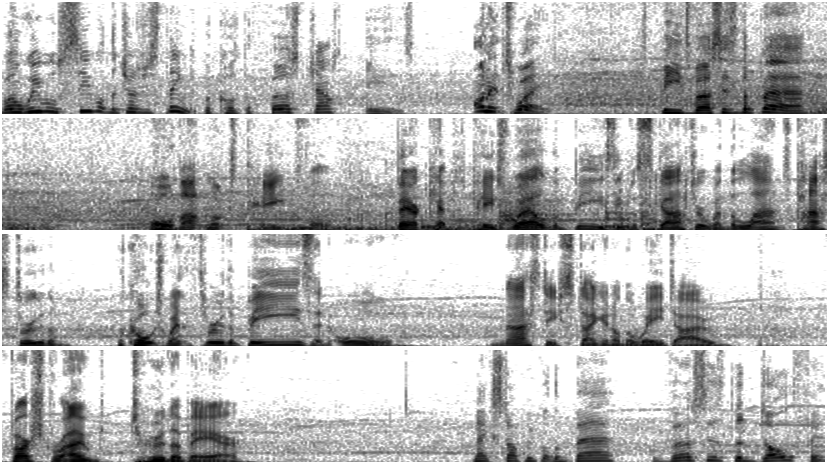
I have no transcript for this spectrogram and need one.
Well, we will see what the judges think because the first joust is on its way. It's bees versus the bear. Oh, that looks painful. Bear kept his pace well, the bees seemed to scatter when the lance passed through them. The coach went through the bees and oh, nasty stinging on the way down. First round to the bear. Next up, we've got the bear versus the dolphin.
